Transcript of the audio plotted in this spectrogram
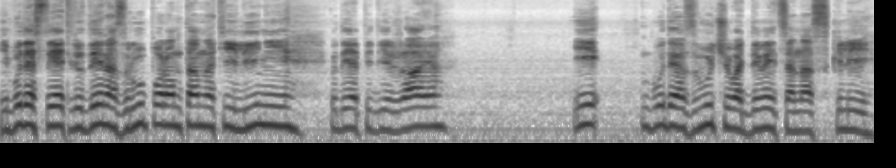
І буде стояти людина з рупором там на тій лінії, куди я під'їжджаю. І буде озвучувати, дивитися на склі,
